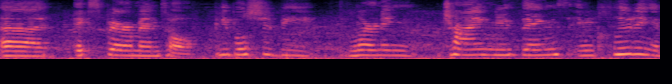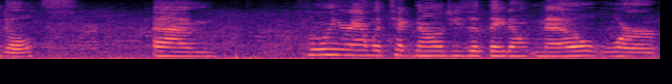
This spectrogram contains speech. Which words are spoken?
Uh, experimental. People should be learning, trying new things, including adults. Um, fooling around with technologies that they don't know or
